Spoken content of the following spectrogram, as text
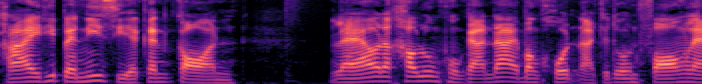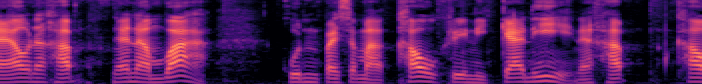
ใครที่เป็นหนี้เสียกันก่อน แล้วแล้วเข้าร่วมโครงการได้บางคนอาจจะโดนฟ้องแล้วนะครับ แนะนำว่าคุณไปสมัครเข้าคลินิกแก้หนี้นะครับ เข้า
